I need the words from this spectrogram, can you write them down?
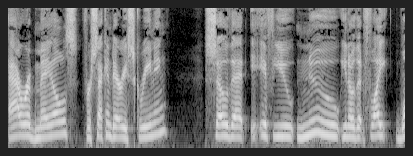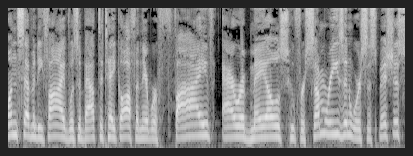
Arab males for secondary screening? So that if you knew, you know, that flight 175 was about to take off and there were five Arab males who for some reason were suspicious,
